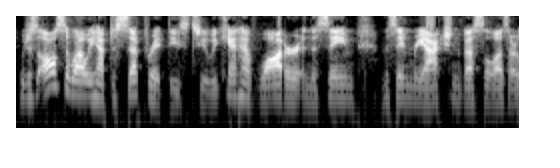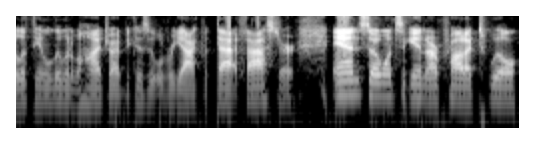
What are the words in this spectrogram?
which is also why we have to separate these two. We can't have water in the same in the same reaction vessel as our lithium aluminum hydride because it will react with that faster. And so once again, our product will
